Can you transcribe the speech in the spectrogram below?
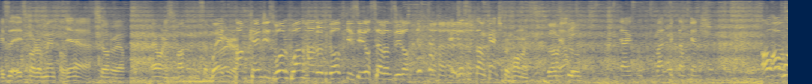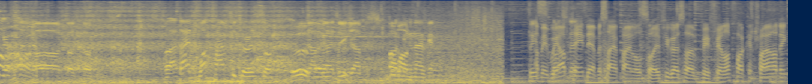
It's, it's for the mental. Yeah, sure. Everyone is fucking it's a Wait, murder. Tahm Kench's worth 100 gold, he's 070. It's just a Tahm Kench performance. That's yeah. true. Yeah, bad pick Tahm Kench. Oh, oh, oh! oh. Oh, close, close. Well, I died one time to turret, so... Good job, guys. Good job. Fucking nice game. I mean, we are playing the Messiah final, so if you guys are, if you're not fucking tryharding,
